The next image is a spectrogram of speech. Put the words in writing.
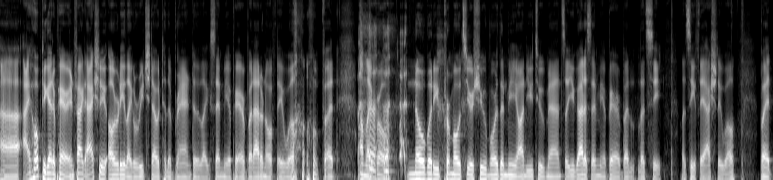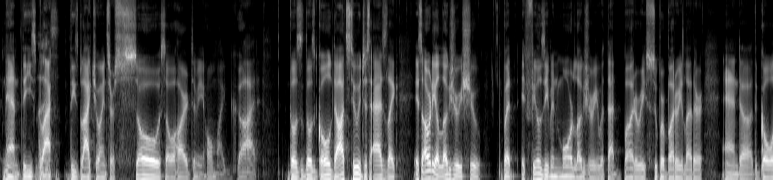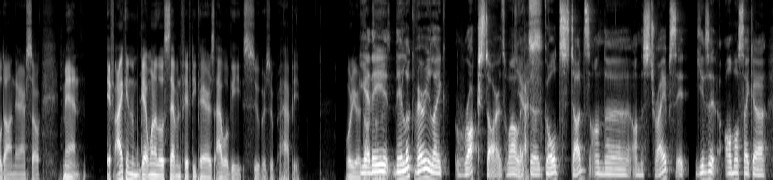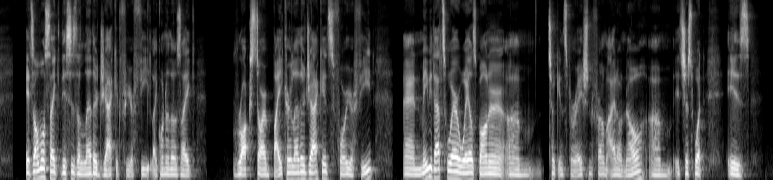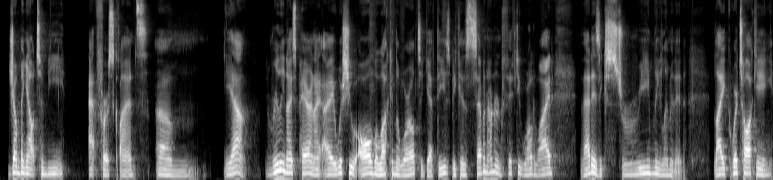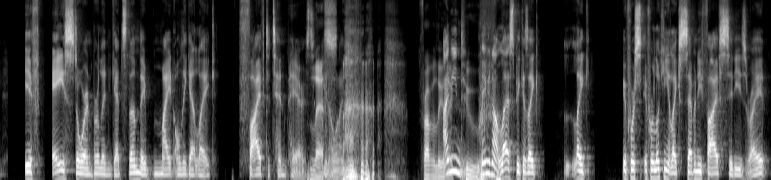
Uh, I hope to get a pair. In fact, I actually already like reached out to the brand to like send me a pair, but I don't know if they will. but I'm like, bro, nobody promotes your shoe more than me on YouTube, man. So you got to send me a pair. But let's see, let's see if they actually will. But man, these black nice these black joints are so so hard to me. Oh my god. Those those gold dots too, it just adds like it's already a luxury shoe, but it feels even more luxury with that buttery, super buttery leather and uh, the gold on there. So, man, if I can get one of those 750 pairs, I will be super super happy. What are your yeah, they they look very like rock star as well. Yes. Like the gold studs on the on the stripes, it gives it almost like a it's almost like this is a leather jacket for your feet, like one of those like rock star biker leather jackets for your feet. And maybe that's where Wales Bonner um, took inspiration from. I don't know. Um, it's just what is jumping out to me at first glance. Um, yeah, really nice pair, and I, I wish you all the luck in the world to get these because 750 worldwide, that is extremely limited. Like we're talking if a store in Berlin gets them, they might only get like five to ten pairs. Less. You know what I mean? Probably. Like I mean, two. maybe not less because like, like if we're if we're looking at like seventy five cities, right,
